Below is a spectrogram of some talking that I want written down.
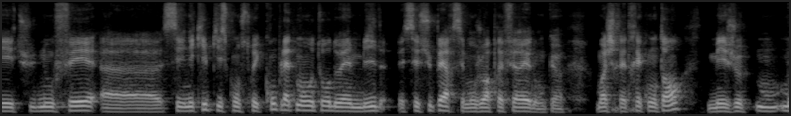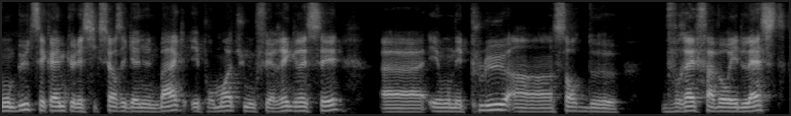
et tu nous fais. Euh, c'est une équipe qui se construit complètement autour de Embiid et c'est super, c'est mon joueur préféré donc euh, moi je serais très content. Mais je, mon but c'est quand même que les Sixers aient gagnent une bague et pour moi tu nous fais régresser euh, et on n'est plus un sorte de vrai favori de l'Est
